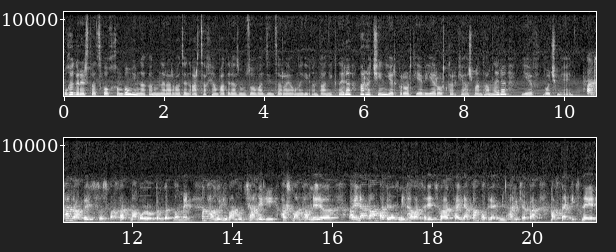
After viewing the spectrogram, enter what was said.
Ուղեգրեր ստացվող խմբում հիմնականում ներառված են Արցախյան պատերազմում զոհված զինծառայողների ընտանիքները, առաջին, երկրորդ եւ երրորդ կարգի հաշմանդամները եւ ոչ միայն Ընդհանրապես սպասարկման ոլորտում գտնում են ընդհանուր հիվանդությունների հաշմանդամները, հայնական պատերազմին հավասարեցված, հայնական պատերազմին անմիջական մասնակիցներ,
